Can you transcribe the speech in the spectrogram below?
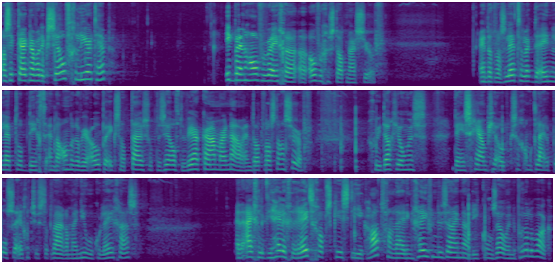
Als ik kijk naar wat ik zelf geleerd heb. Ik ben halverwege uh, overgestapt naar Surf. En dat was letterlijk de ene laptop dicht en de andere weer open. Ik zat thuis op dezelfde werkkamer. Nou, en dat was dan Surf. Goeiedag jongens. Ik deed een schermpje open. Ik zag allemaal kleine postzegeltjes. Dat waren mijn nieuwe collega's. En eigenlijk die hele gereedschapskist die ik had van leidinggevende zijn, nou, die kon zo in de prullenbak.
